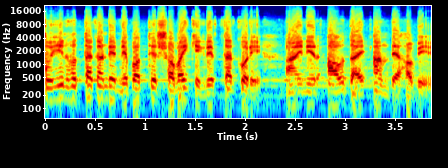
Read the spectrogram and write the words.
তুহিন হত্যাকাণ্ডের নেপথ্যের সবাইকে গ্রেফতার করে আইনের আওতায় আনতে হবে।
